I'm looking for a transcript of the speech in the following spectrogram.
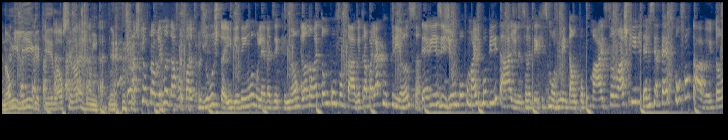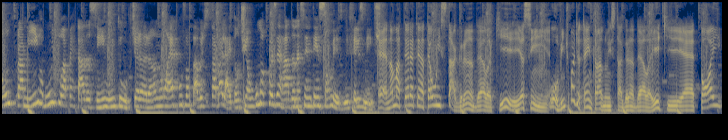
Não me liga que lá o sinal é ruim. Eu acho que o problema da roupa justa, e nenhuma mulher vai dizer que não, ela não é tão confortável. E trabalhar com criança deve exigir um pouco mais de mobilidade, né? Você vai ter que se movimentar um pouco mais. Então, eu acho que deve ser até desconfortável. Então, pra mim, muito apertado assim, muito tchararã, não é confortável de se trabalhar. Então, tinha alguma coisa errada nessa intenção mesmo, infelizmente. É, na matéria tem até o Instagram dela aqui, e assim, o ouvinte pode até entrar no Instagram dela aí, que é Toy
